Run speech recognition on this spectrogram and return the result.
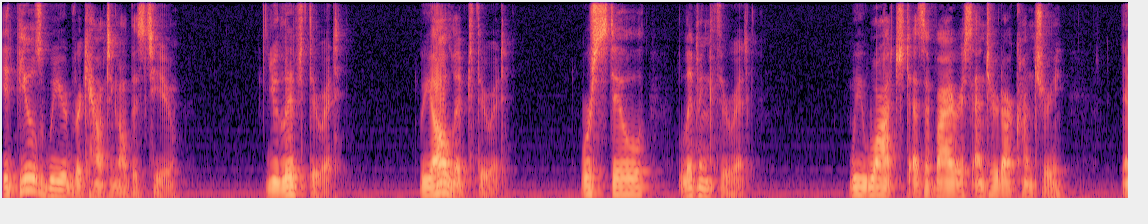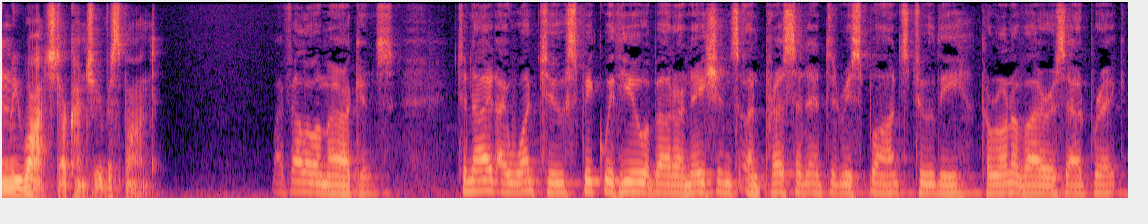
It feels weird recounting all this to you. You lived through it. We all lived through it. We're still living through it. We watched as a virus entered our country, and we watched our country respond. My fellow Americans, Tonight, I want to speak with you about our nation's unprecedented response to the coronavirus outbreak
